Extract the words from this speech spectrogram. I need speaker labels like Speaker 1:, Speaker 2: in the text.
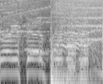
Speaker 1: Do you feel the buzz?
